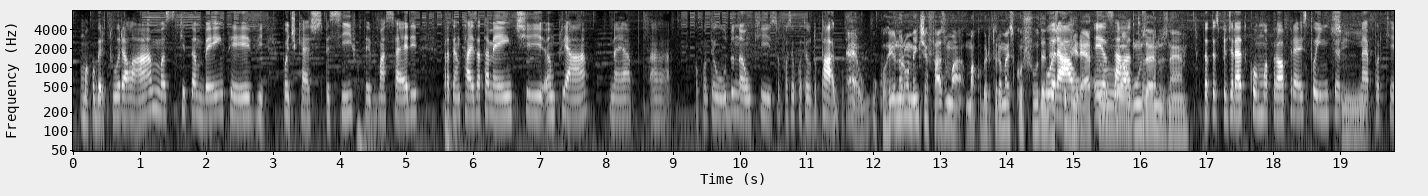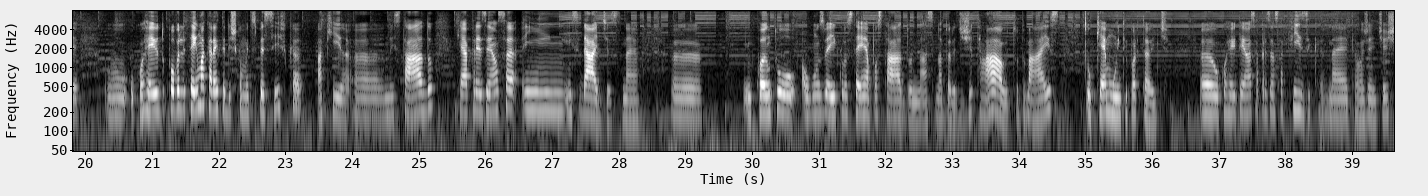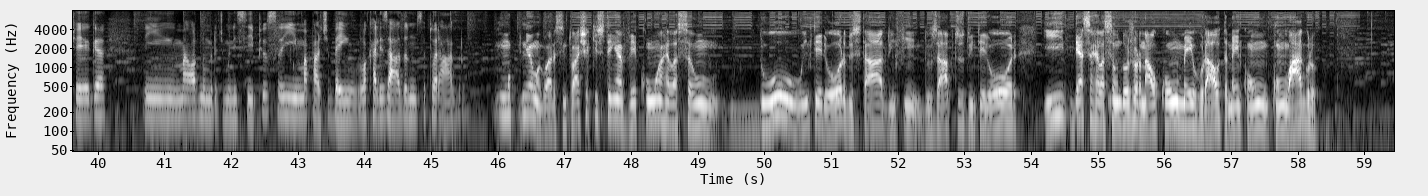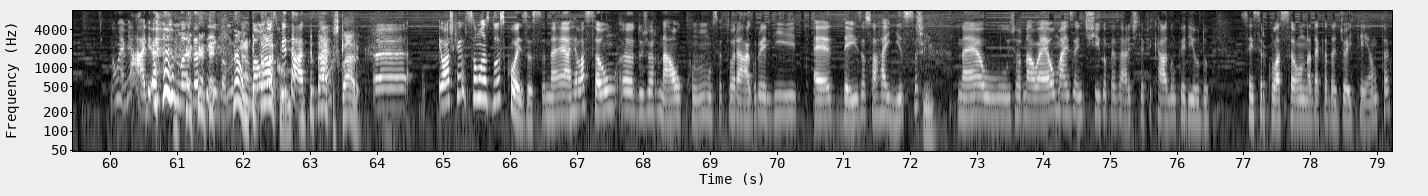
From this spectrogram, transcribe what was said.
uma cobertura lá, mas que também teve podcast específico, teve uma série para tentar exatamente ampliar né, a, a o conteúdo, não que isso fosse um conteúdo pago. É, o, o Correio normalmente já faz uma, uma cobertura mais coxuda do Expo Direto há alguns anos, né? Tanto Expo Direto como a própria Expo Inter, Sim. né? Porque o, o, Correio do Povo ele tem uma característica muito específica aqui uh, no estado, que é a presença em, em cidades, né? Uh, enquanto alguns veículos têm apostado na assinatura digital e tudo mais, o que é muito importante o correio tem essa presença física, né? Então a gente chega em maior número de municípios e uma parte bem localizada no setor agro. Uma opinião agora, assim, tu acha que isso tem a ver com a relação do interior do estado, enfim, dos hábitos do interior e dessa relação do jornal com o meio rural também, com, com o agro? Não é minha área, mas assim, vamos, Não, um vamos aos pitacos, pitacos, né? claro. Uh, eu acho que são as duas coisas, né? A relação uh, do jornal com o setor agro, ele é desde a sua raiz. Sim. Né? O jornal é o mais antigo, apesar de ter ficado um período sem circulação na década de 80, uh,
